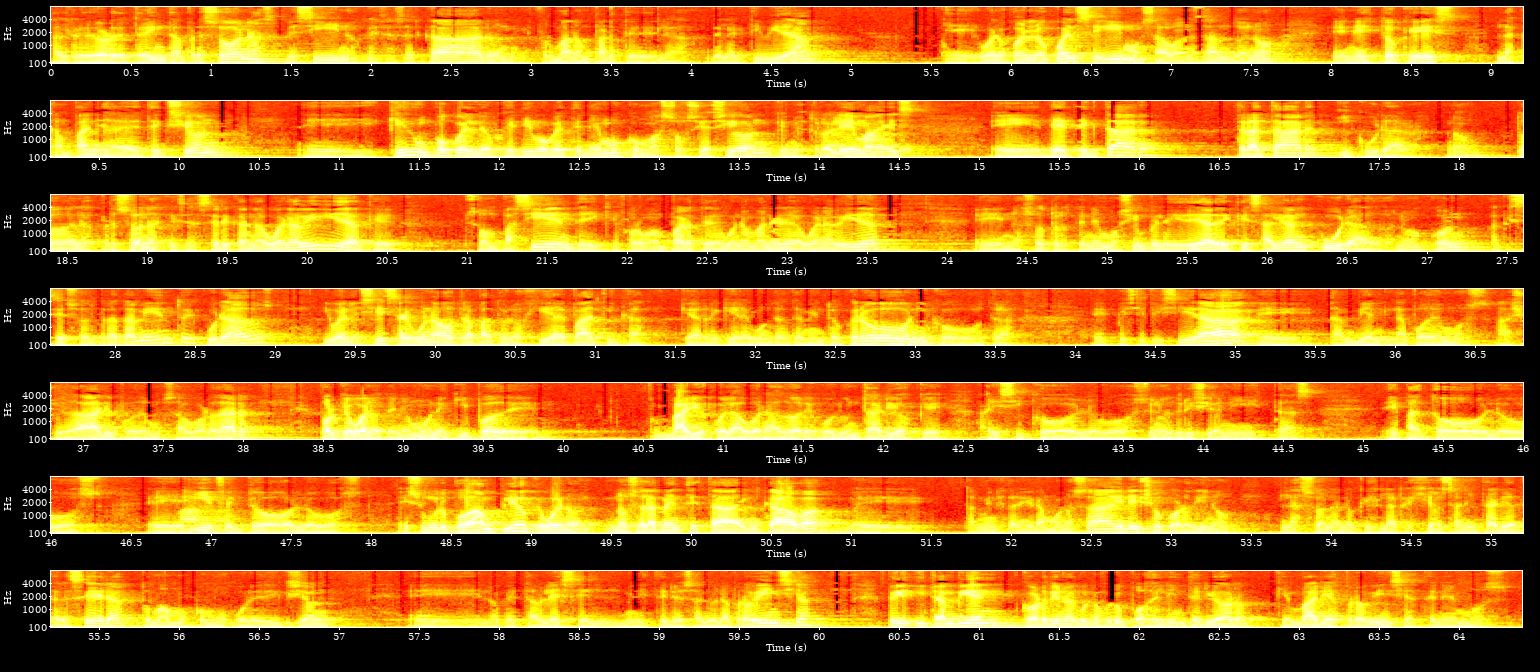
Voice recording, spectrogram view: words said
alrededor de 30 personas, vecinos que se acercaron y formaron parte de la, de la actividad. bueno, con lo cual seguimos avanzando ¿no? en esto que es las campañas de detección eh, que es un poco el objetivo que tenemos como asociación, que nuestro lema es eh, detectar, tratar y curar. Todas las personas que se acercan a Buena Vida, que son pacientes y que forman parte de alguna manera de Buena Vida, eh, nosotros tenemos siempre la idea de que salgan curados, con acceso al tratamiento y curados. Y bueno, si es alguna otra patología hepática que requiere algún tratamiento crónico o otra especificidad, también la podemos ayudar y podemos abordar, porque bueno, tenemos un equipo de, varios colaboradores voluntarios que hay psicólogos, nutricionistas, hepatólogos, eh, infectólogos. Es un grupo amplio que, bueno, no solamente está en Cava, eh, también está en Gran Buenos Aires, yo coordino la zona, lo que es la región sanitaria tercera, tomamos como jurisdicción eh, lo que establece el Ministerio de Salud de la provincia, y también coordino algunos grupos del interior, que en varias provincias tenemos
